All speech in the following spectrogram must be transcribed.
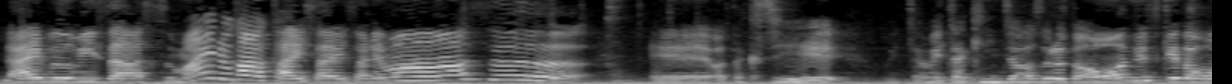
ライブウィザースマイルが開催されます。えー、私、ちゃめちゃ緊張すると思うんですけども、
